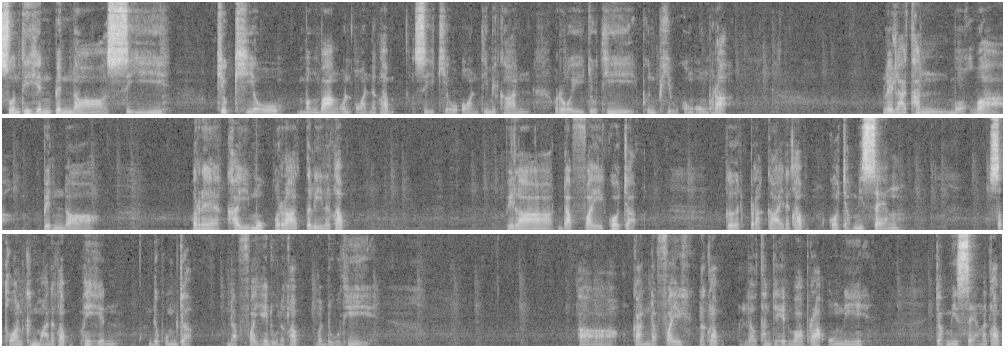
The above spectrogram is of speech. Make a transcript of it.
ส่วนที่เห็นเป็นอ่าสีเขียวๆ บางๆ อ่อนๆ นะครับ สีเขียวอ่อนที่มีการโรยอยู่ที่พื้นผิวขององค์พระ หลายๆท่านบอกว่าเป็นอ่าแร่ไข่มุกราตรีนะครับ เวลาดับไฟก็จะ เกิดประกายนะครับ ก็จะมีแสงสะท้อนขึ้นมานะครับ ให้เห็น เดี๋ยวผมจะดับไฟให้ดูนะครับ มาดูที่าการดับไฟนะครับ แล้วท่านจะเห็นว่าพระองค์นี้จะมีแสงนะครับ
